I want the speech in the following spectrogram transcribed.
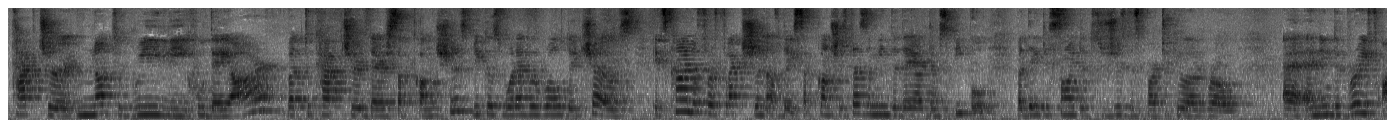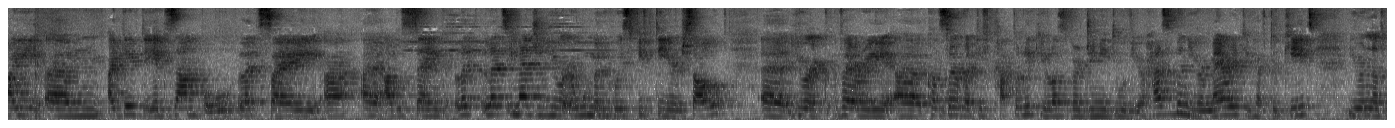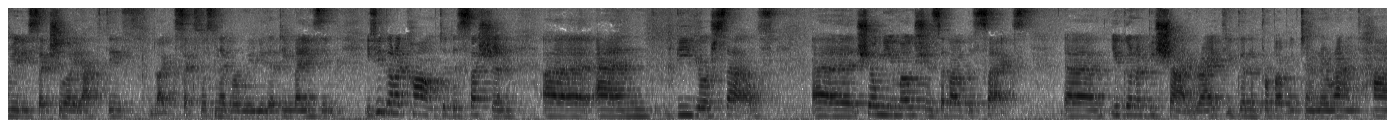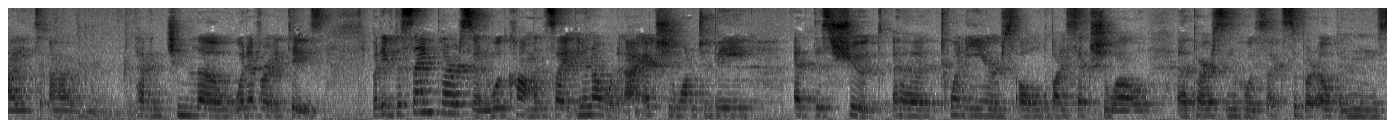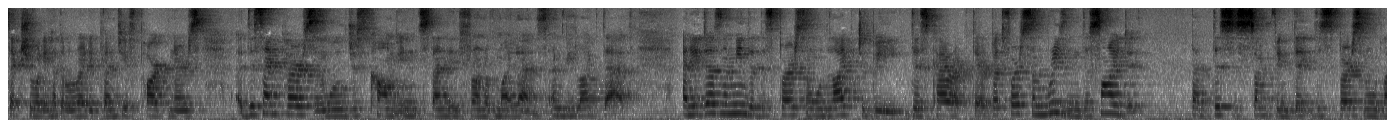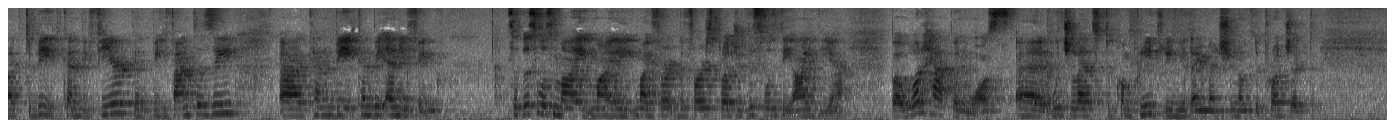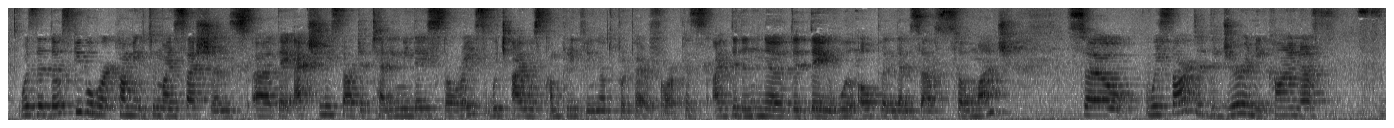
capture not really who they are, but to capture their subconscious because whatever role they chose, it's kind of reflection of their subconscious. Doesn't mean that they are those people, but they decided to choose this particular role. Uh, and in the brief, I, um, I gave the example. Let's say uh, I, I, was saying, let, let's imagine you're a woman who is 50 years old uh, you are a very uh, conservative Catholic, you lost virginity with your husband, you're married, you have two kids, you're not really sexually active, like sex was never really that amazing. If you're gonna come to the session uh, and be yourself, uh, show me emotions about the sex, um, you're gonna be shy, right? You're gonna probably turn around, hide, um, having chin low, whatever it is. But if the same person will come and say, you know what, I actually want to be at this shoot a 20 years old bisexual uh, person who is like super open sexually had already plenty of partners. Uh, the same person will just come and stand in front of my lens and be like that. And it doesn't mean that this person would like to be this character but for some reason decided that this is something that this person would like to be. It can be fear it can be fantasy uh, can be can be anything. So this was my my my fir- the first project. This was the idea but what happened was, uh, which led to completely new dimension of the project, was that those people who were coming to my sessions, uh, they actually started telling me their stories, which I was completely not prepared for because I didn't know that they will open themselves so much. So we started the journey kind of,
